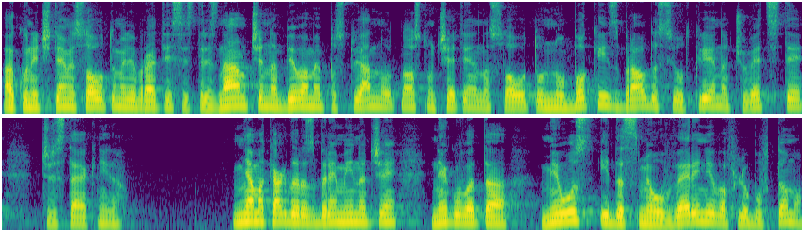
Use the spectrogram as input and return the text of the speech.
ако не четеме Словото, мили брати и сестри. Знам, че набиваме постоянно относно четене на Словото, но Бог е избрал да се открие на човеците чрез тая книга. Няма как да разберем иначе Неговата милост и да сме уверени в любовта Му.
